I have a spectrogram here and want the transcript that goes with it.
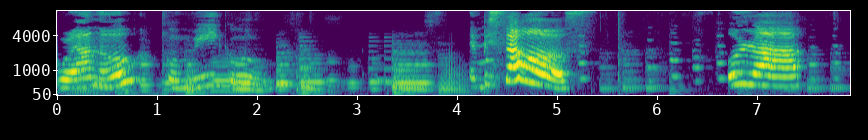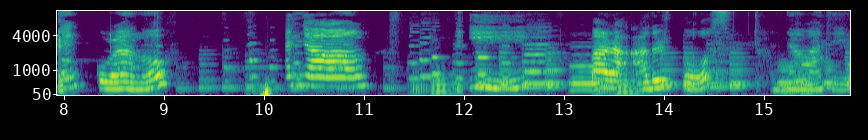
bueno conmigo. ¡Empezamos! Hola, en coreano. 안녕. Y para adultos, 안녕하세요.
